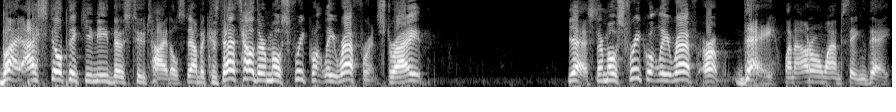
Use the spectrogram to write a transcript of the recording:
But I still think you need those two titles down because that's how they're most frequently referenced, right? Yes, they're most frequently ref they, when I don't know why I'm saying they.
